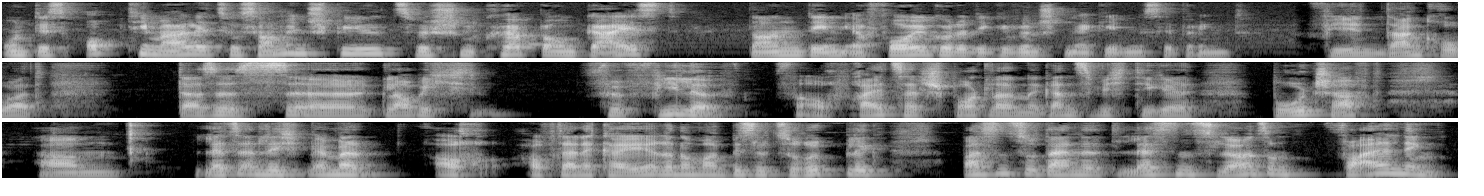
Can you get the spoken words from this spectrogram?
und das optimale Zusammenspiel zwischen Körper und Geist dann den Erfolg oder die gewünschten Ergebnisse bringt. Vielen Dank, Robert. Das ist, äh, glaube ich, für viele auch Freizeitsportler eine ganz wichtige Botschaft. Ähm, letztendlich, wenn man auch auf deine Karriere nochmal ein bisschen zurückblickt, was sind so deine Lessons learned und vor allen Dingen,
